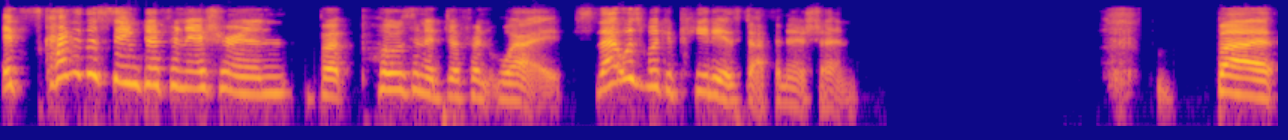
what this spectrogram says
it's kind of the same definition but posed in a different way. So that was Wikipedia's definition. But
